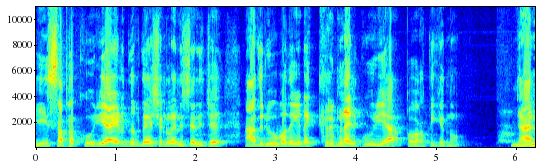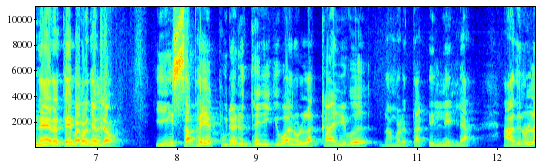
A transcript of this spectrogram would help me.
ഈ സഭക്കൂരിയയുടെ നിർദ്ദേശങ്ങളനുസരിച്ച് അതിരൂപതയുടെ ക്രിമിനൽ കൂരിയ പ്രവർത്തിക്കുന്നു. ഞാൻ നേരത്തെ പറഞ്ഞല്ലോ ഈ സഭയെ പുനരുദ്ധരിക്കുവാനുള്ള കഴിവ് നമ്മുടെ തട്ടിലിനില്ല. അതിനുള്ള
